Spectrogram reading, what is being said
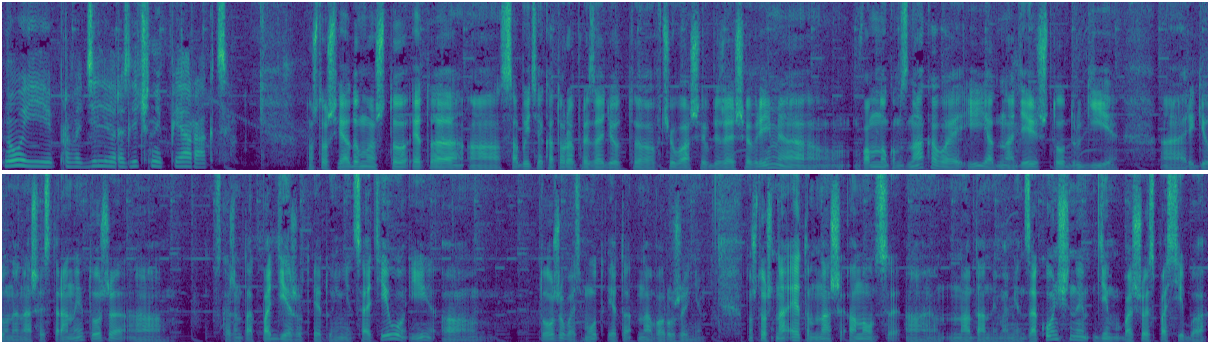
ну и проводили различные пиар-акции. Ну что ж, я думаю, что это а, событие, которое произойдет э, в Чувашии в ближайшее время, э, во многом знаковое, и я надеюсь, что другие а, регионы нашей страны тоже, а, скажем так, поддержат эту инициативу и а, тоже возьмут это на вооружение. Ну что ж, на этом наши анонсы на данный момент закончены. Дим, большое спасибо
